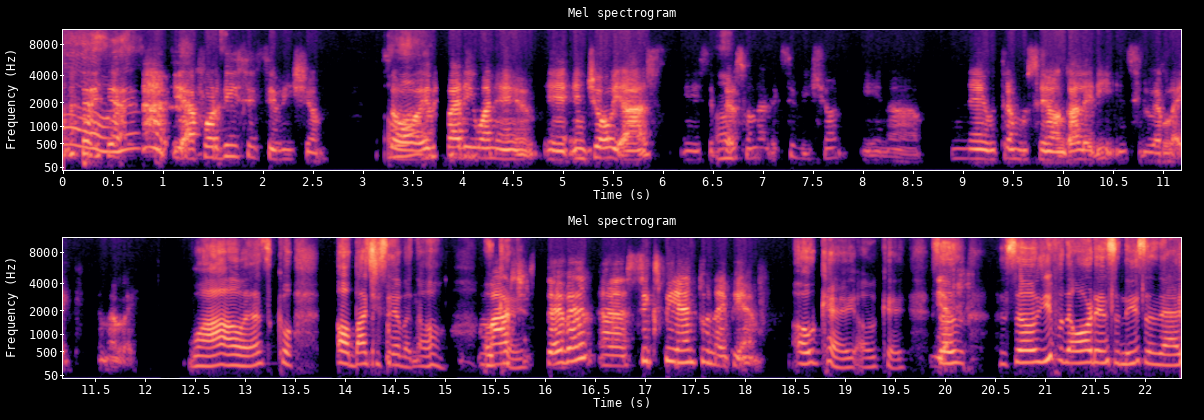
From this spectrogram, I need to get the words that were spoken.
Oh, yeah, yeah, for this exhibition. So Wow. everybody want to enjoy us. It's a Oh. personal exhibition in uh, Neutra Museum Gallery in Silver Lake, in LA. Wow, that's cool. Oh, March 7. Oh, March Okay. 7, uh, 6 p.m. to 9 p.m. okay. Okay. So, so if the audience listen that,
